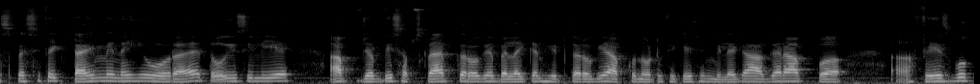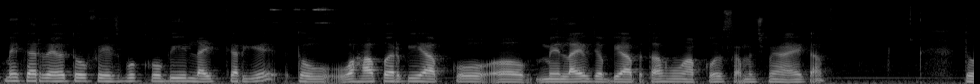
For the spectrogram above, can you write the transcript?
स्पेसिफिक टाइम में नहीं हो रहा है तो इसीलिए आप जब भी सब्सक्राइब करोगे बेल आइकन हिट करोगे आपको नोटिफिकेशन मिलेगा। अगर आप फेसबुक में कर रहे हो तो फेसबुक को भी लाइक करिए। तो वहाँ पर भी आपको आ, मैं लाइव जब भी आता हूँ आपको समझ में आएगा। तो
